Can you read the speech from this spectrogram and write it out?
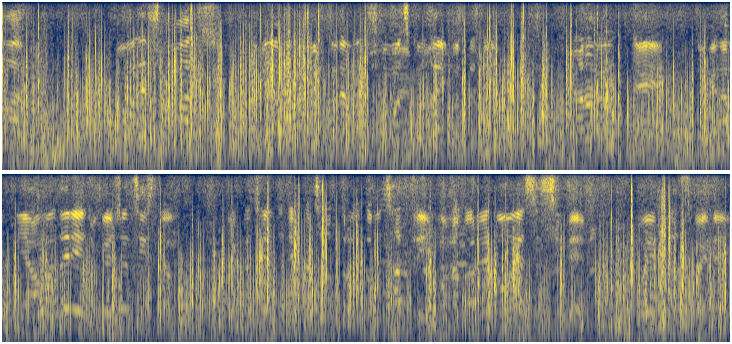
আর আমাদের সমাজ আমি আমার বিশেষ করে আমার সমাজকে উল্লাই করতে চাই কারণ হ্যাঁ, দেখেন আপনি আমাদের এডুকেশন সিস্টেম একটা ছেলে একটা ছাত্র অথবা ছাত্রী মনে করেন ও এসএসসিতে ওই ক্লাস পাই নাই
